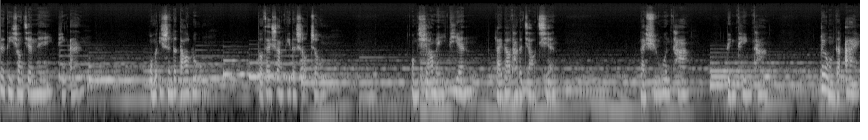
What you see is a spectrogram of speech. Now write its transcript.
亲爱的弟兄姐妹，平安！我们一生的道路都在上帝的手中，我们需要每一天来到他的脚前，来询问他，聆听他对我们的爱，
